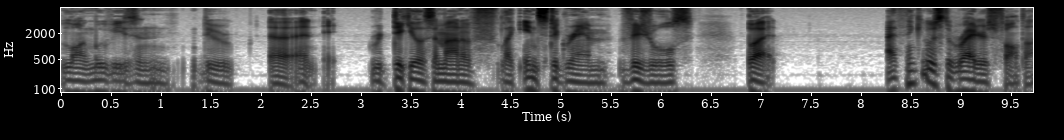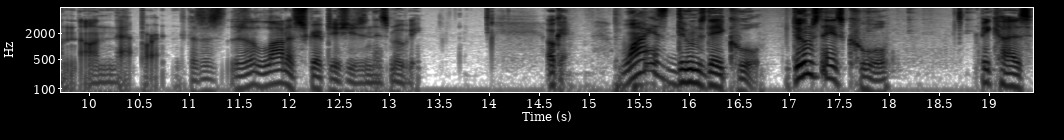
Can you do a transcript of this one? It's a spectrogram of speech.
long movies and do uh, a ridiculous amount of like Instagram visuals, but I think it was the writer's fault on on that part because there's there's a lot of script issues in this movie. Okay, why is Doomsday cool? Doomsday is cool because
